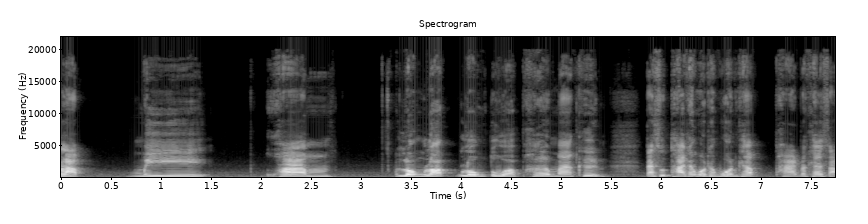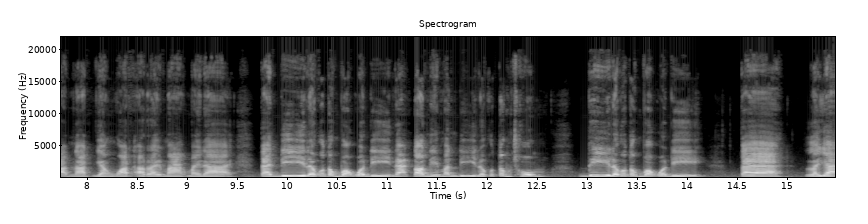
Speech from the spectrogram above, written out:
กลับมีความลงล็อกลงตัวเพิ่มมากขึ้น แต่สุดท้ายทั้งหมดทั้งมวลครับผ่านมาแค่ 3 นัดยังวัดอะไรมากไม่ได้ แต่ดีเราก็ต้องบอกว่าดีนะตอนนี้มันดีเราก็ต้องชม ดีเราก็ต้องบอกว่าดี แต่ ระยะ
